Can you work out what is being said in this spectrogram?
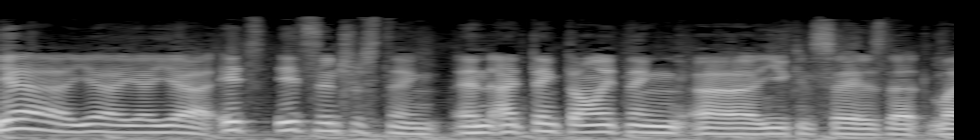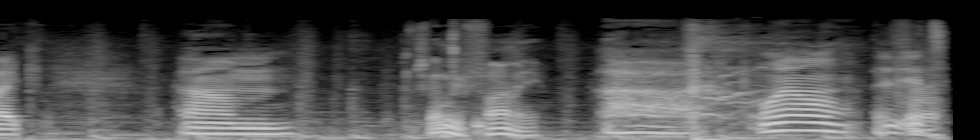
Yeah, yeah, yeah, yeah. It's it's interesting, and I think the only thing uh, you can say is that like, um, It's going to be funny. well, it's.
